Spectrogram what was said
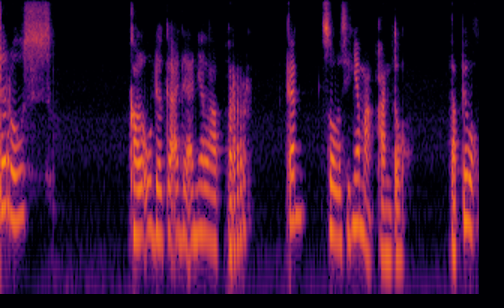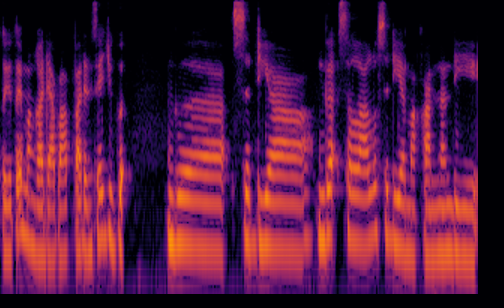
Terus, kalau udah keadaannya lapar, kan solusinya makan tuh tapi waktu itu emang gak ada apa-apa dan saya juga nggak sedia nggak selalu sedia makanan di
